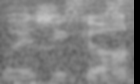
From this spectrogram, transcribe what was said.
Where's he gone?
